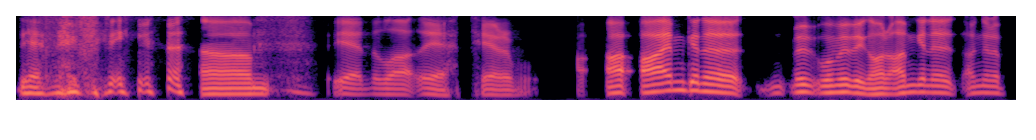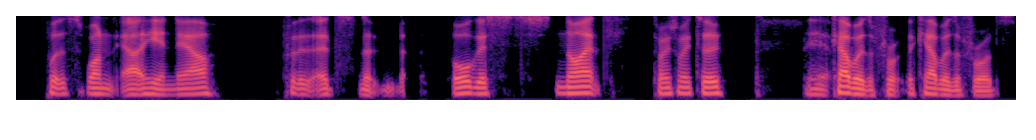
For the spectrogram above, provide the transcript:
yeah, very fitting. Um, yeah, the lot. Yeah, terrible. I, I'm gonna move, we're moving on. I'm gonna I'm gonna put this one out here now. Put it, it's August 9th, 2022. Yeah. Cowboys are the Cowboys are frauds.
